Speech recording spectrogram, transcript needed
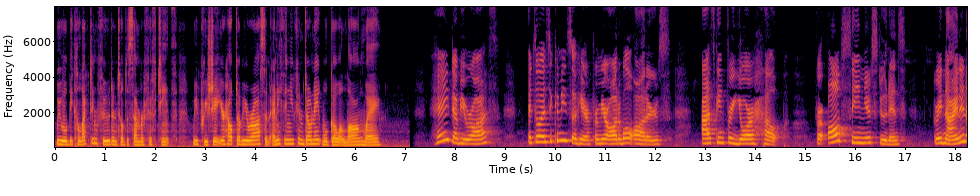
We will be collecting food until December 15th. We appreciate your help, W. Ross, and anything you can donate will go a long way. Hey, W. Ross. It's Alyssa Camiso here from your Audible Otters, asking for your help for all senior students, grade 9 and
